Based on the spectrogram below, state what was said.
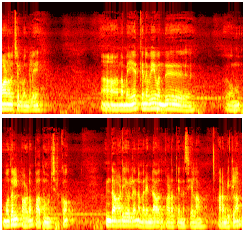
மாணவ செல்வங்களே. நம்ம ஏற்கனவே வந்து முதல் பாடம் பார்த்து முடிச்சிருக்கோம். இந்த ஆடியோவில் நம்ம ரெண்டாவது பாடத்தை என்ன செய்யலாம்? ஆரம்பிக்கலாம்.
